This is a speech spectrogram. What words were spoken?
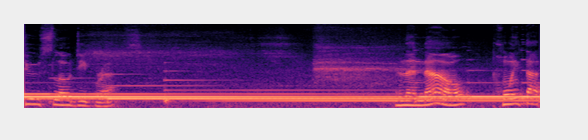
two slow, deep breaths. And then now, point that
